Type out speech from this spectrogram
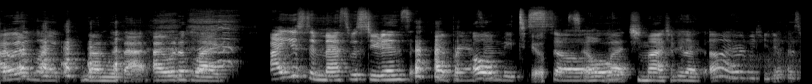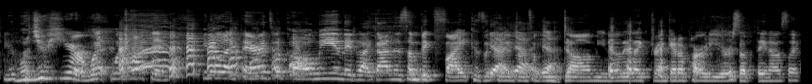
I would have like run with that. I would have like I used to mess with students at Branson. Oh, me too. So, So much. much. I'd be like, "Oh, I heard what you did this week. What'd you hear? What what happened?" you know, like parents would call me and they'd like gotten in some big fight because the Yeah, kid had yeah, done something yeah. dumb. You know, they like drank at a party or something. I was like,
